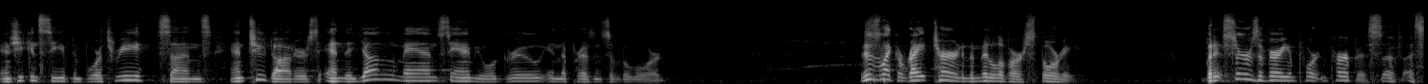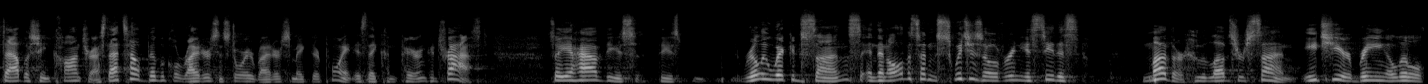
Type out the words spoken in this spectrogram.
and she conceived and bore three sons and two daughters, and the young man Samuel grew in the presence of the Lord. This is like a right turn in the middle of our story. But it serves a very important purpose of establishing contrast. That's how biblical writers and story writers make their point, is they compare and contrast. So you have these, these really wicked sons, and then all of a sudden switches over, and you see this mother who loves her son, each year bringing a little,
